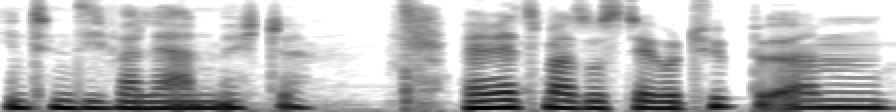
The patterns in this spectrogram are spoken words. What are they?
intensiver lernen möchte. Wenn wir jetzt mal so Stereotyp ähm,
